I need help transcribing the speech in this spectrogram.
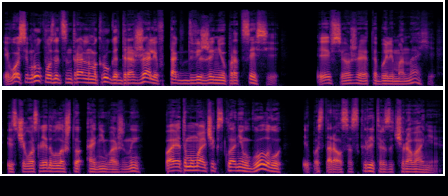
и восемь рук возле центрального круга дрожали в такт движению процессии. И все же это были монахи, из чего следовало, что они важны. Поэтому мальчик склонил голову и постарался скрыть разочарование.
